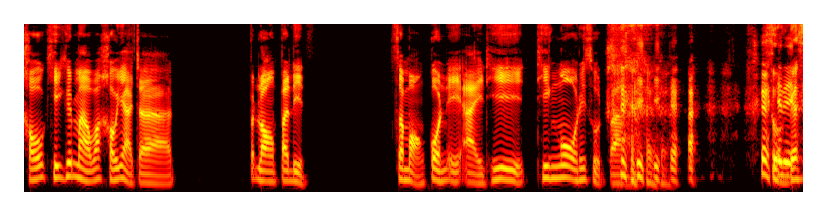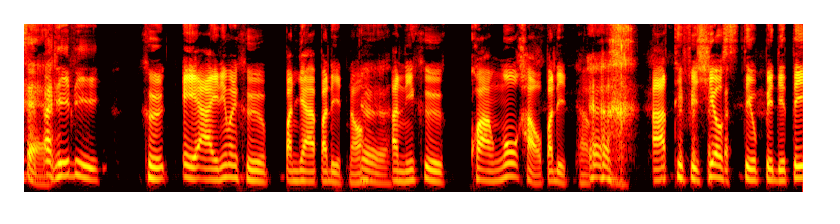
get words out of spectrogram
เขาคิดขึ้นมาว่าเขาอยากจะลองประดิษฐ์สมองกล AI ที่ที่โง่ที่สุดบ้างสูญกระแสอันนี้ดี คือ AI นี่มันคือปัญญาประดิษฐ์เนาะเอออัอันนี้คือความโง่เขลาประดิษฐ์ครับ artificial stupidity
